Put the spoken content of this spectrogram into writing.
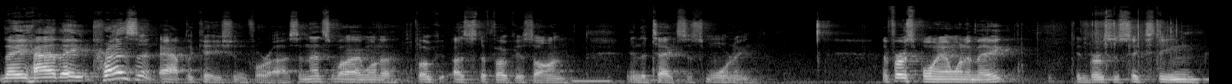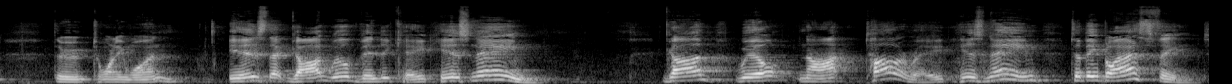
they have a present application for us. And that's what I want to focus, us to focus on in the text this morning. The first point I want to make in verses 16 through 21 is that God will vindicate his name. God will not tolerate his name to be blasphemed.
